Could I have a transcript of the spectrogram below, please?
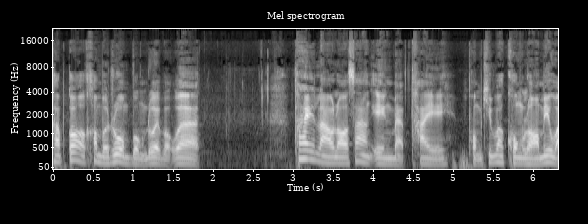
ครับก็เข้ามาร่วมวงด้วยบอกว่าถ้าให้ลาวรอสร้างเองแบบไทย ผมคิดว่าคงรอไม่ไหว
